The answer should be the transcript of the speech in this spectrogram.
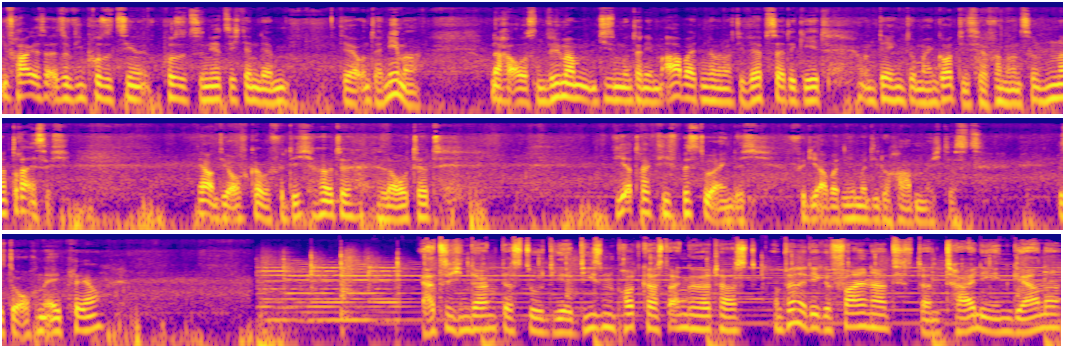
Die Frage ist also, wie positioniert sich denn der, der Unternehmer nach außen? Will man mit diesem Unternehmen arbeiten, wenn man auf die Webseite geht und denkt, oh mein Gott, die ist ja von 1930. Ja, und die Aufgabe für dich heute lautet, wie attraktiv bist du eigentlich für die Arbeitnehmer, die du haben möchtest? Bist du auch ein A-Player? Herzlichen Dank, dass du dir diesen Podcast angehört hast. Und wenn er dir gefallen hat, dann teile ihn gerne.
